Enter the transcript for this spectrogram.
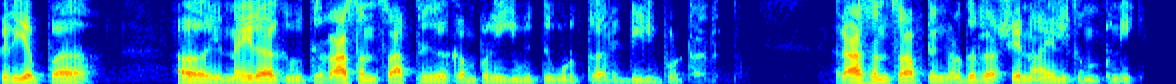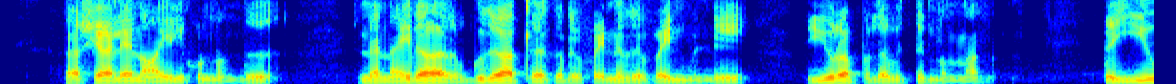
பெரியப்பா நைராக்கு விற்று ராசன் சாஃப்ட்டுங்கிற கம்பெனிக்கு விற்று கொடுத்தாரு டீல் போட்டார். ராசன் சாஃப்ட்டுங்கிறது ரஷ்யன் ஆயில் கம்பெனி. ரஷ்யாலேன்னு ஆயில் கொண்டு வந்து இந்த நைரா குஜராத்தில் இருக்கிற ரிஃபைனரி ரிஃபைன் பண்ணி யூரோப்பில் விற்றுன்னு வந்தாங்க. இப்போ ஈயூ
